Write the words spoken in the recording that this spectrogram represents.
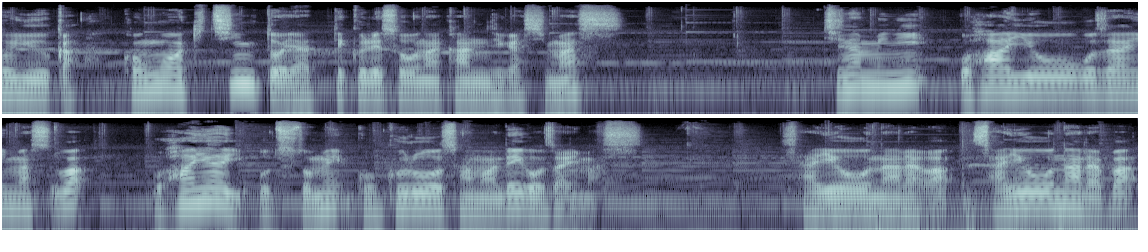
というか、今後はきちんとやってくれそうな感じがします。ちなみに、おはようございますは、お早いお勤めご苦労様でございます。さようならは、さようならば、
